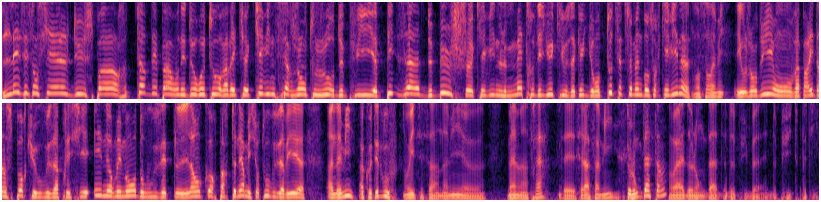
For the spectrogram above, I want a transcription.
Les essentiels du sport, top départ, on est de retour avec Kevin Sergent, toujours depuis Pizza de Bûche. Kevin, le maître des lieux qui nous accueille durant toute cette semaine. Bonsoir Kevin. Bonsoir Rémi. Et aujourd'hui, on va parler d'un sport que vous appréciez énormément, dont vous êtes là encore partenaire, mais surtout vous avez un ami à côté de vous. Oui, c'est ça, un ami, euh, même un frère, c'est la famille. De longue date, hein Ouais, de longue date, depuis, bah, depuis tout petit.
